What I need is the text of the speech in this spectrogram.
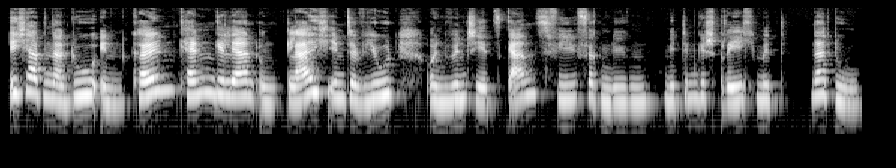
Ich habe Nadu in Köln kennengelernt und gleich interviewt und wünsche jetzt ganz viel Vergnügen mit dem Gespräch mit Nadu.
